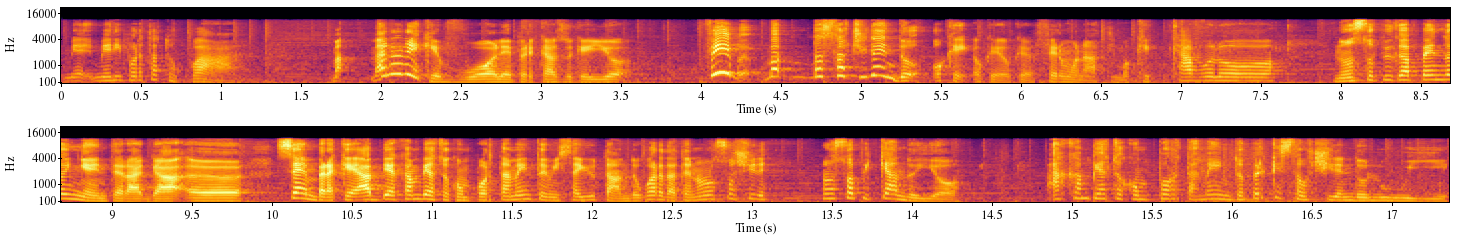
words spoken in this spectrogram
Mi, mi ha riportato qua. Ma, ma, non è che vuole per caso che io... Fib, ma, ma sto uccidendo... Ok, ok, ok, fermo un attimo. Che cavolo... Non sto più capendo niente, raga. Uh, sembra che abbia cambiato comportamento e mi sta aiutando. Guardate, non lo sto uccidendo... Non lo sto picchiando io. Ha cambiato comportamento. Perché sta uccidendo lui?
